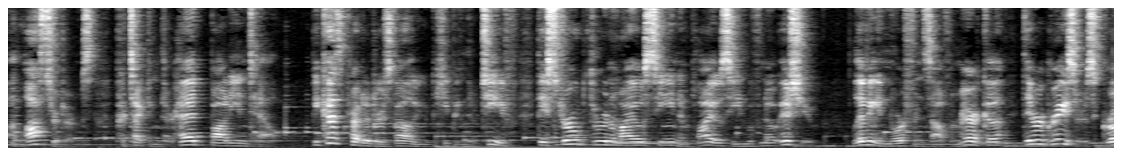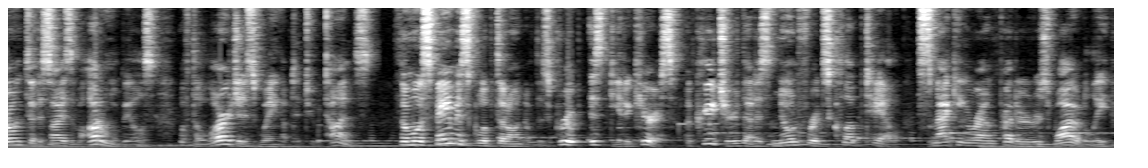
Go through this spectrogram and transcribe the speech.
of osteoderms, protecting their head, body, and tail. Because predators valued keeping their teeth, they strode through the Miocene and Pliocene with no issue. Living in North and South America, they were grazers, growing to the size of automobiles, with the largest weighing up to 2 tons. The most famous glyptodon of this group is Doedicurus, a creature that is known for its club tail, smacking around predators wildly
